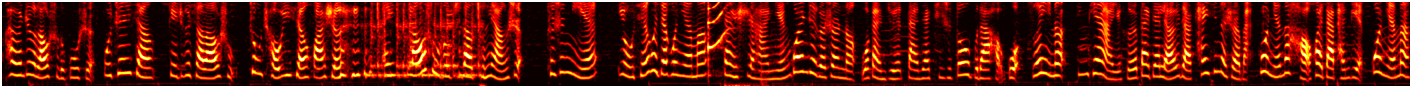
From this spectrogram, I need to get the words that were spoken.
看完这个老鼠的故事，我真想给这个小老鼠众筹一箱花生。哎，老鼠都知道存粮食，可是你有钱回家过年吗？但是哈，年关这个事儿呢，我感觉大家其实都不大好过。所以呢，今天啊，也和大家聊一点开心的事儿吧。过年的好坏大盘点。过年嘛，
